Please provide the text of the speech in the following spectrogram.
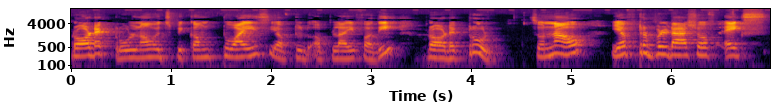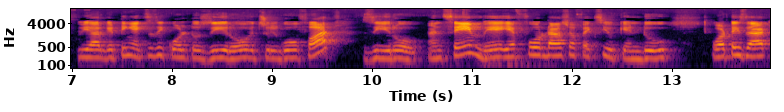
product rule. Now it's become twice you have to apply for the product rule so now f triple dash of x we are getting x is equal to 0 it will go for 0 and same way f4 dash of x you can do. What is that?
